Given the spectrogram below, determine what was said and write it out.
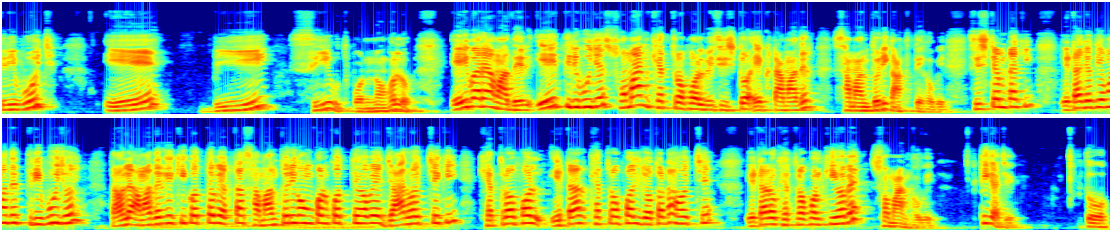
ত্রিভুজ এ বি সি উৎপন্ন হলো। এইবারে আমাদের এই ত্রিভুজের সমান ক্ষেত্রফল বিশিষ্ট একটা আমাদের সামান্তরিক আঁকতে হবে। সিস্টেমটা কি? এটা যদি আমাদের ত্রিভুজ হয়, তাহলে আমাদেরকে কি করতে হবে? একটা সামান্তরিক অঙ্কন করতে হবে। যার হচ্ছে কি? ক্ষেত্রফল, এটার ক্ষেত্রফল যতটা হচ্ছে, এটারও ক্ষেত্রফল কি হবে? সমান হবে। ঠিক আছে? তো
